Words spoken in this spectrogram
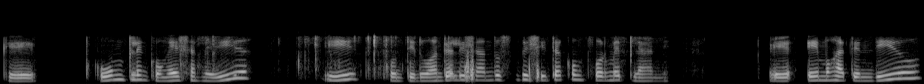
que cumplen con esas medidas y continúan realizando sus visitas conforme planes. Eh, hemos atendido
